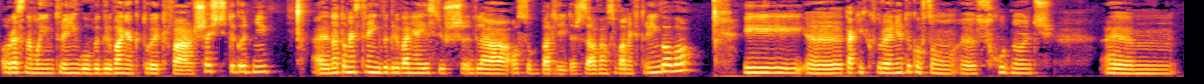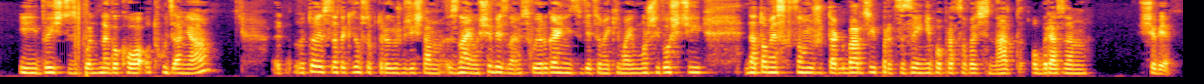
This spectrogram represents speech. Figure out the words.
oraz na moim treningu wygrywania, który trwa 6 tygodni. E, Natomiast trening wygrywania jest już dla osób bardziej też zaawansowanych treningowo i takich, które nie tylko chcą schudnąć i wyjść z błędnego koła odchudzania. To jest dla takich osób, które już gdzieś tam znają siebie, znają swój organizm, wiedzą jakie mają możliwości, natomiast chcą już tak bardziej precyzyjnie popracować nad obrazem siebie.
